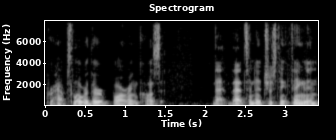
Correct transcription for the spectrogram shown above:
perhaps lower their borrowing costs, that, that's an interesting thing. And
